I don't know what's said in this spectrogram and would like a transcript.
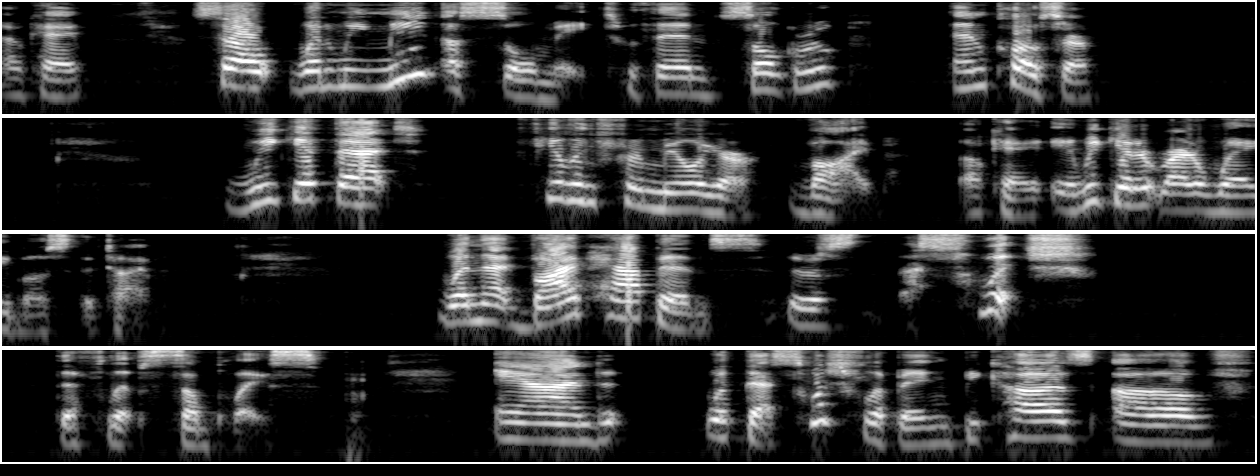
Okay? So when we meet a soulmate within soul group and closer, we get that feeling familiar vibe. Okay? And we get it right away most of the time. When that vibe happens, there's a switch that flips someplace. And with that switch flipping, because of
